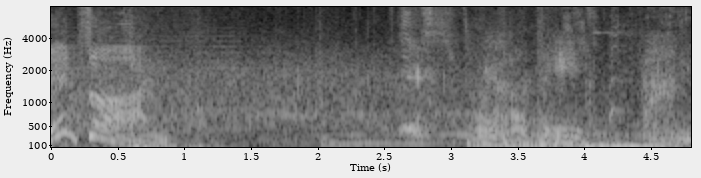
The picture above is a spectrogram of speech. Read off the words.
It's on! This will be fun.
